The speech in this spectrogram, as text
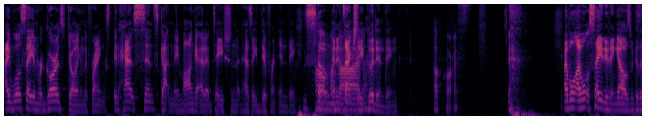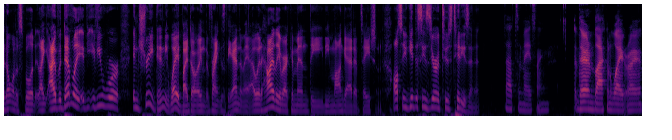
I- will say, in regards to Darling in the Franxx, it has since gotten a manga adaptation that has a different ending. So, Oh and it's actually a good ending. Of course. I won't. I won't say anything else because I don't want to spoil it. Like, I would definitely, if if you were intrigued in any way by Darling in the Franxx, the anime, I would highly recommend the the manga adaptation. Also, you get to see Zero Two's titties in it. That's amazing. They're in black and white, right?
